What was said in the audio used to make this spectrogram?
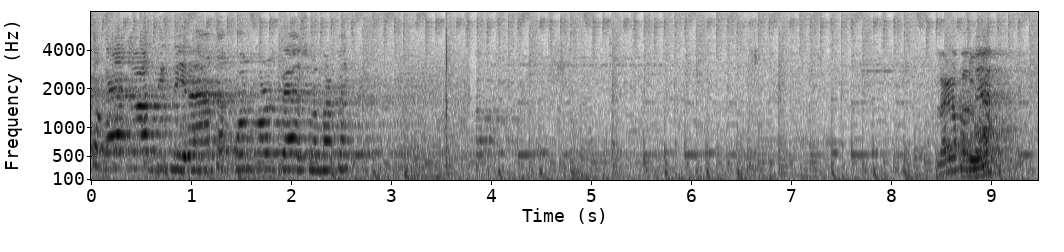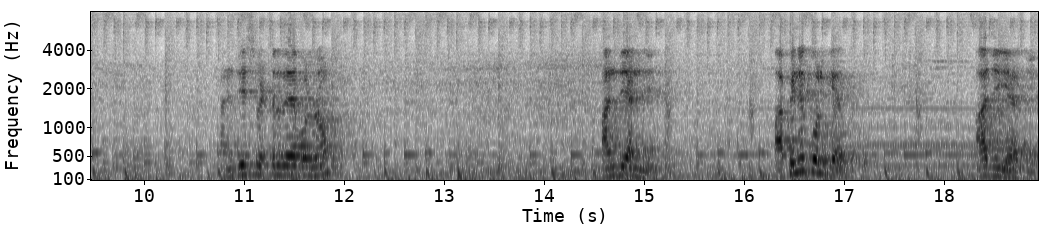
तो गया कहाँ दिख नहीं रहा था फ़ोन कॉल पे उस नंबर पे? लगा फ़ोन हाँ जी इंस्पेक्टर दया बोल रहा हूँ। हाँ जी हाँ जी। आप ही ने कॉल किया था? आ जाइए आ जाइए।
